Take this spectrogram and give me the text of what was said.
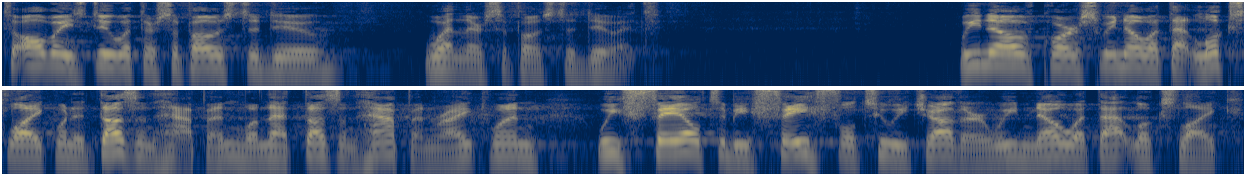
to always do what they're supposed to do when they're supposed to do it. We know, of course, we know what that looks like when it doesn't happen, when that doesn't happen, right? When we fail to be faithful to each other, we know what that looks like.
